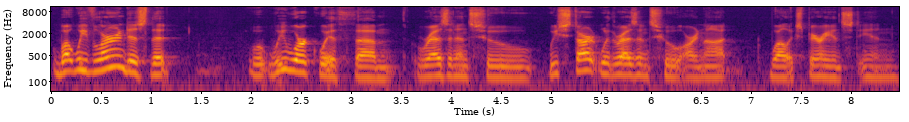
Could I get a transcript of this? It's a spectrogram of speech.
What we've learned is that we work with um, residents who, we start with residents who are not well experienced in,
